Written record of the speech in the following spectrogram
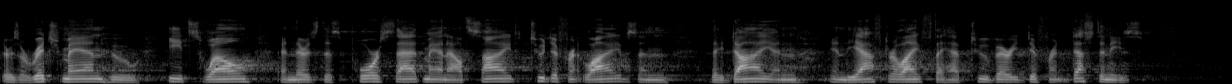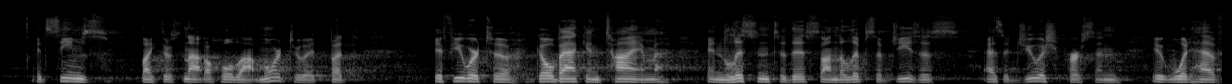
There's a rich man who eats well, and there's this poor, sad man outside, two different lives, and they die, and in the afterlife, they have two very different destinies. It seems like there's not a whole lot more to it, but if you were to go back in time and listen to this on the lips of Jesus as a Jewish person, it would have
